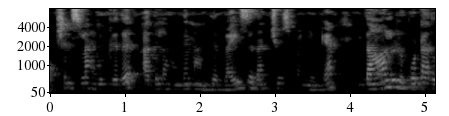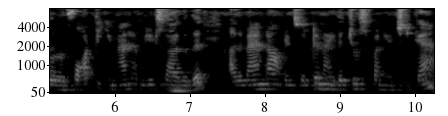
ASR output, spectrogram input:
ஆப்ஷன்ஸ்லாம் இருக்குது. அதில் வந்து நான் வந்து ரைஸை தான் சூஸ் பண்ணியிருக்கேன். தாலுன்னு போட்டால் அது ஒரு ஃபார்ட்டிக்கு மேலே மினிட்ஸ் ஆகுது. அது வேண்டாம் அப்படின்னு சொல்லிட்டு நான் இதை சூஸ் பண்ணி வச்சுருக்கேன்.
